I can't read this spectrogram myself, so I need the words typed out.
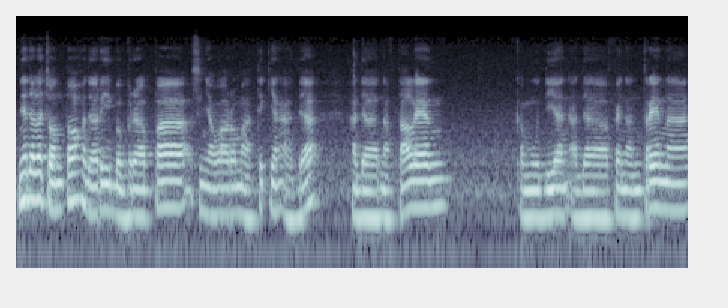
ini adalah contoh dari beberapa senyawa aromatik yang ada. Ada naftalen, kemudian ada fenantrena,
